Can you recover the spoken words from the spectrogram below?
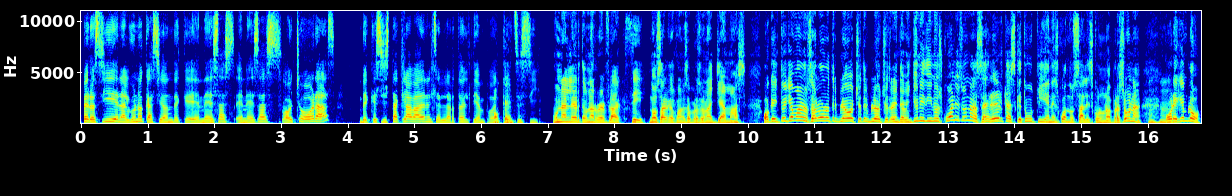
pero sí en alguna ocasión de que en esas, en esas ocho horas, de que sí está clavada en el celular todo el tiempo, Ok. entonces sí. Una alerta, una red flag. Sí. No salgas con esa persona ya más. Ok, entonces llámanos al 1 888 3021 y dinos cuáles son las alertas que tú tienes cuando sales con una persona. Por ejemplo,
